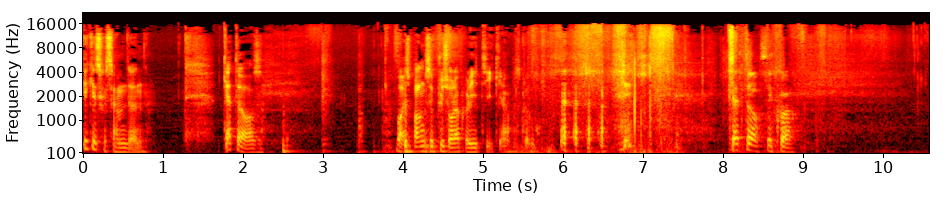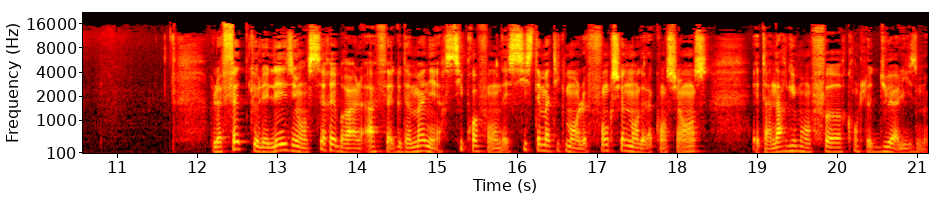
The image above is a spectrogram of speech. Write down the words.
Et qu'est-ce que ça me donne? 14. Bon, j'espère que c'est plus sur la politique. Hein, parce que 14, c'est quoi? Le fait que les lésions cérébrales affectent de manière si profonde et systématiquement le fonctionnement de la conscience est un argument fort contre le dualisme.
